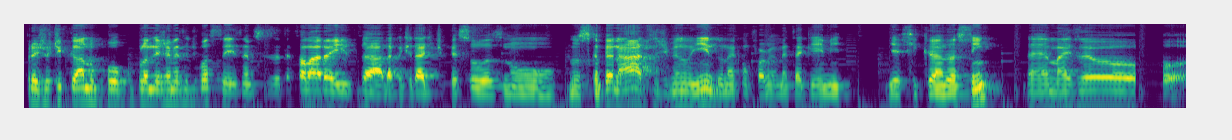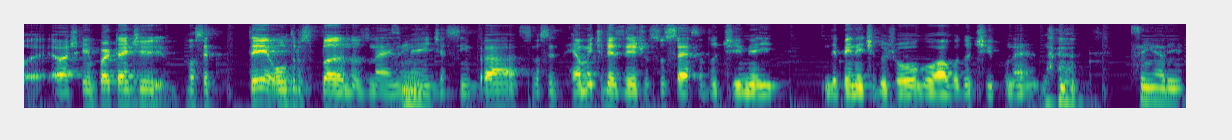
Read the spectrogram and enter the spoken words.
prejudicando um pouco o planejamento de vocês, né? Vocês até falaram aí da, da quantidade de pessoas no, nos campeonatos, diminuindo, né? Conforme o metagame ia ficando assim, né? Mas eu, eu acho que é importante você ter outros planos, né, em mente, assim, para se você realmente deseja o sucesso do time aí, independente do jogo ou algo do tipo, né? Sim, Ari.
